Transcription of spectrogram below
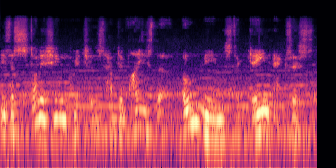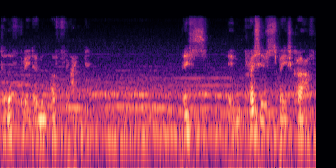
These astonishing creatures have devised their own means to gain access to the freedom of flight. This impressive spacecraft,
